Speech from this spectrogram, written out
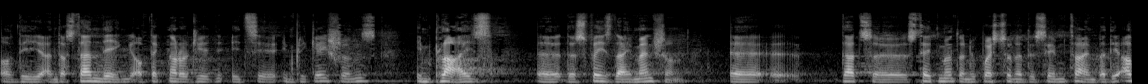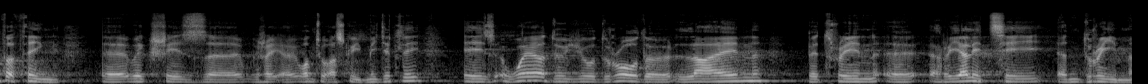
of the understanding of technology, its uh, implications, implies uh, the space dimension. Uh, that's a statement and a question at the same time. But the other thing uh, which is, which I, want to ask you immediately, is where do you draw the line between uh, reality and dream?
